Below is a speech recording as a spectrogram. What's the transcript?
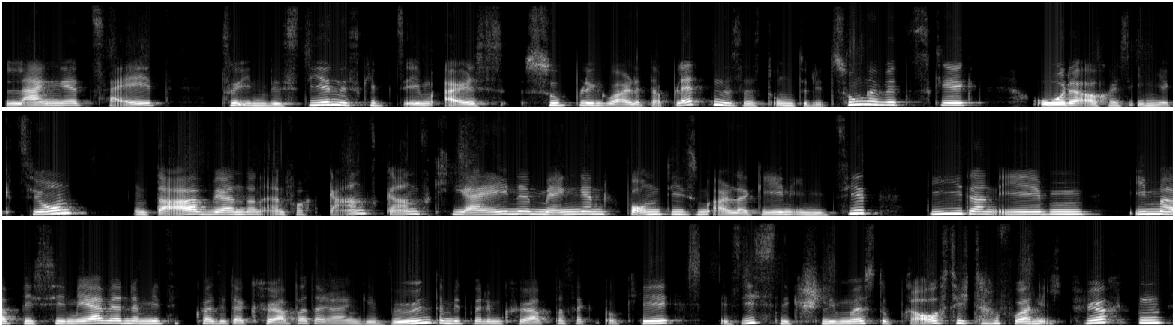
lange Zeit zu investieren. Es gibt es eben als sublinguale Tabletten, das heißt unter die Zunge wird es gelegt oder auch als Injektion. Und da werden dann einfach ganz, ganz kleine Mengen von diesem Allergen initiiert, die dann eben immer ein bisschen mehr werden, damit sich quasi der Körper daran gewöhnt, damit man dem Körper sagt, okay, es ist nichts Schlimmes, du brauchst dich davor nicht fürchten.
